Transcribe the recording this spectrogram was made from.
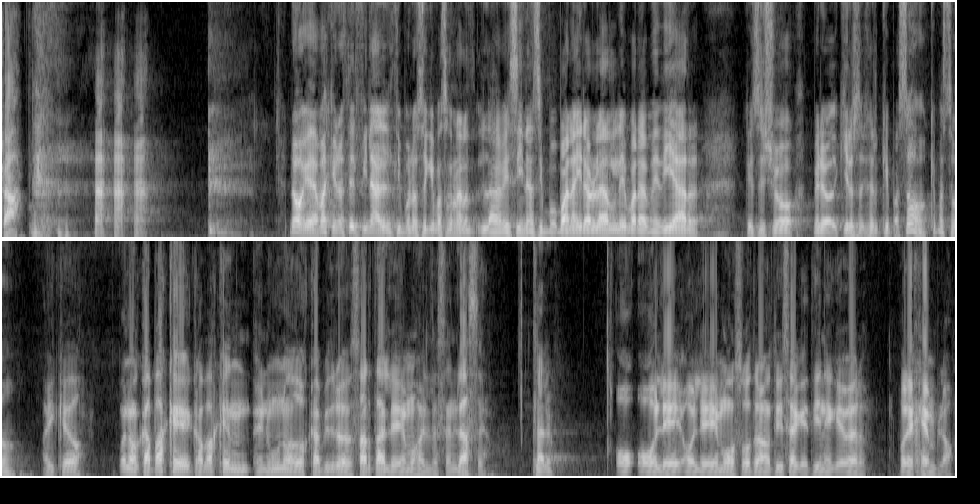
Ya. no, y además que no esté el final. Tipo, no sé qué pasó con la, vecina. Tipo, van a ir a hablarle para mediar, qué sé yo. Pero quiero saber qué pasó. ¿Qué pasó? Ahí quedó. Bueno, capaz que, capaz que en, uno o dos capítulos de Sarta leemos el desenlace. Claro. O, o leemos otra noticia que tiene que ver. Por ejemplo,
